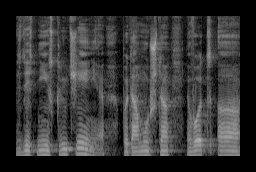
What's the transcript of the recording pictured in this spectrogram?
здесь не исключение, потому что вот э,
